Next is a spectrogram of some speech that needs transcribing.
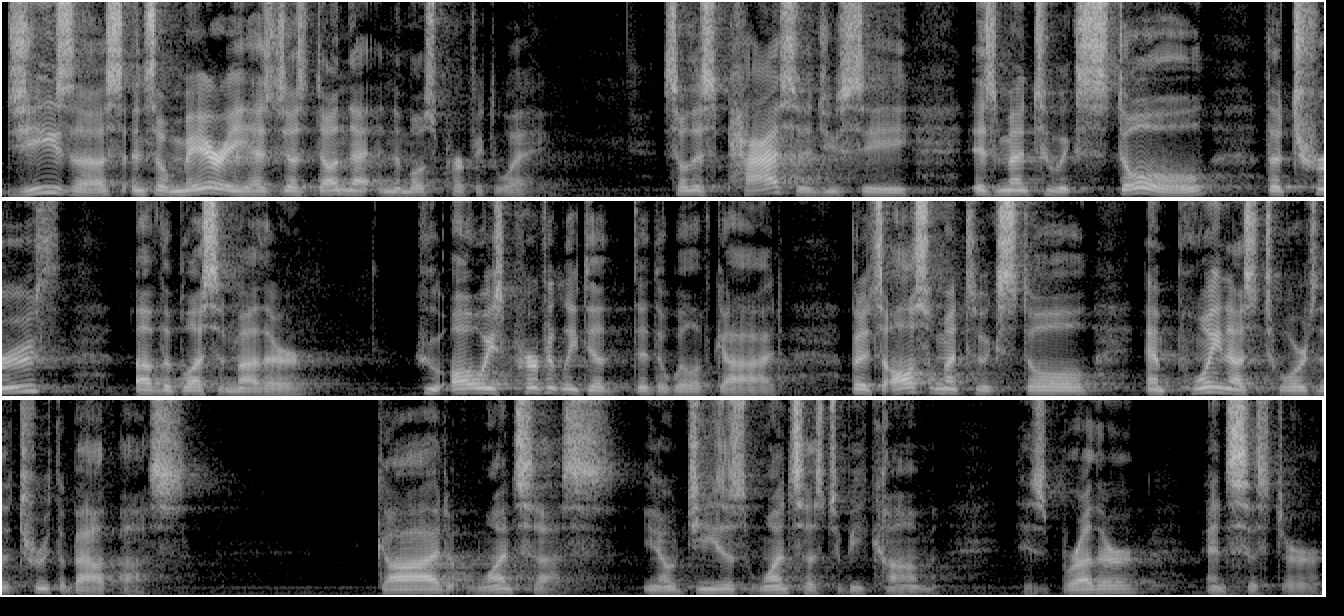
Jesus, and so Mary has just done that in the most perfect way. So, this passage, you see, is meant to extol the truth of the Blessed Mother, who always perfectly did, did the will of God, but it's also meant to extol and point us towards the truth about us. God wants us, you know, Jesus wants us to become his brother and sister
